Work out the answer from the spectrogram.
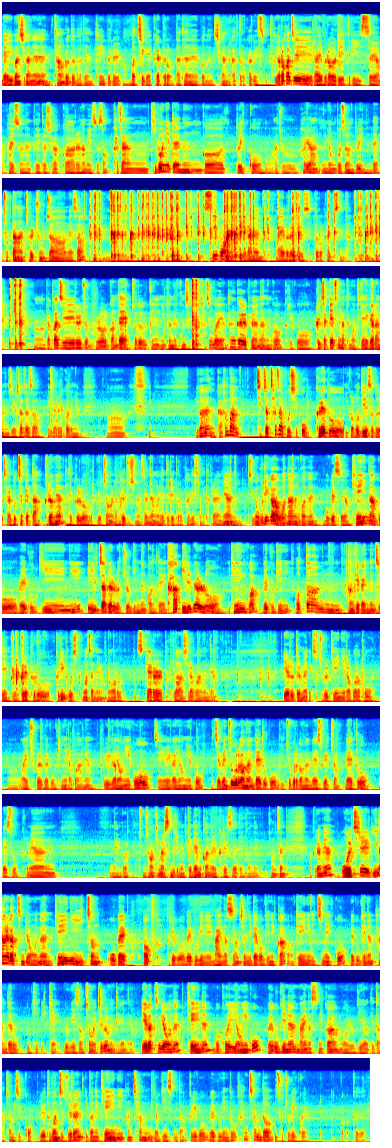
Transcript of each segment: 네, 이번 시간에는 다운로드 받은 테이블을 멋지게 그래프로 나타내보는 시간을 갖도록 하겠습니다. 여러 가지 라이브러리들이 있어요. 파이썬은 데이터 시각화를 함에 있어서 가장 기본이 되는 것도 있고 뭐 아주 화려한 응용 버전도 있는데 적당한 절충점에서 음, Seaborn이라는 라이브러리를 쓰도록 하겠습니다. 어, 몇 가지를 좀 불러올 건데 저도 그냥 인터넷 검색해서 찾은 거예요. 한글 표현하는 거 그리고 글자 깨짐 같은 거 어떻게 해결하는지 찾아서 해결을 했거든요. 어, 이거는 그러니까 한번 직접 찾아보시고 그래도 이걸 어디에서도 잘 못 찾겠다 그러면 댓글로 요청을 남겨주시면 설명을 해드리도록 하겠습니다. 그러면 지금 우리가 원하는 거는 뭐겠어요? 개인하고 외국인이 일자별로 쭉 있는 건데 각 일별로 개인과 외국인이 어떤 관계가 있는지 그 그래프로 그리고 싶은 거잖아요. 영어로 scatter plot이라고 하는데 예를 들면 x축을 개인이라고 하고 y축을 외국인이라고 하면 여기가 0이고 이제 여기가 0이고 이제 왼쪽으로 가면 매도고 이쪽으로 가면 매수겠죠? 매도 매수. 그러면 네 뭐 좀 정확히 말씀드리면 이렇게 네모칸을 그렸어야 되는 건데 아무튼 그러면 5월 7일 이날 같은 경우는 개인이 2,500억 그리고 외국인이 마이너스 3,200억이니까 어, 개인이 이쯤에 있고 외국인은 반대로 여기 이렇게 여기서 점을 찍으면 되겠네요. 얘 같은 경우는 개인은 뭐 거의 0이고 외국인은 마이너스니까 뭐 여기 어디다 점 찍고 그리고 두 번째 줄은 이번엔 개인이 한참 여기 있습니다. 그리고 외국인도 한참 더 수쪽에 있고요. 그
